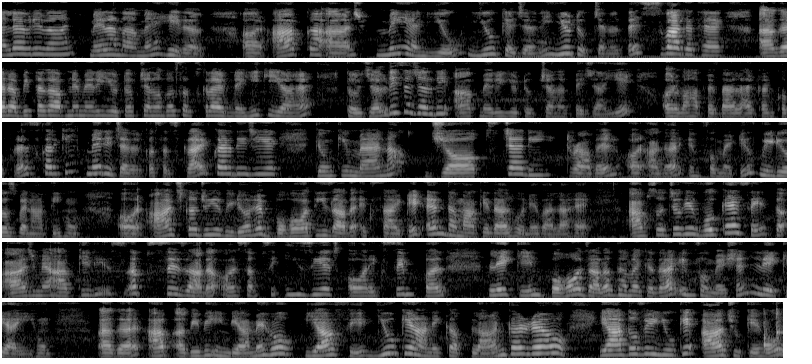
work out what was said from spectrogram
Hello everyone मेरा नाम है हिरल और आपका आज मी एंड यू यू के जर्नी यूट्यूब चैनल पे स्वागत है। अगर अभी तक आपने मेरे यूट्यूब चैनल को सब्सक्राइब नहीं किया है तो जल्दी से जल्दी आप मेरे यूट्यूब चैनल पे जाइए और वहाँ पे बेल आइकन को प्रेस करके मेरे चैनल को सब्सक्राइब कर दीजिए, क्योंकि मैं ना जॉब स्टडी ट्रैवल और अदर इंफॉर्मेटिव वीडियोस बनाती हूँ। और आज का जो ये वीडियो है, बहुत ही ज़्यादा एक्साइटेड एंड धमाकेदार होने वाला है। आप सोचोगे, वो कैसे? तो आज मैं आपके लिए सबसे ज़्यादा और सबसे इजीएस्ट और एक सिंपल लेकिन बहुत ज़्यादा धमाकेदार इंफॉर्मेशन लेके आई हूँ। अगर आप अभी भी इंडिया में हो या फिर यूके आने का प्लान कर रहे हो, या तो फिर यूके आ चुके हो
